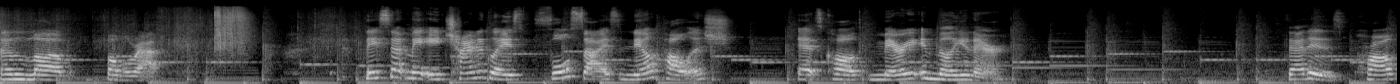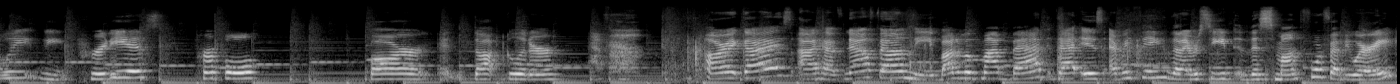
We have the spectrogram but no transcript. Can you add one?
I love bubble wrap. They sent me a China Glaze full-size nail polish. It's called Marry a Millionaire. That is probably the prettiest purple bar and dot glitter ever. Alright guys, I have now found the bottom of my bag. That is everything that I received this month for February,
